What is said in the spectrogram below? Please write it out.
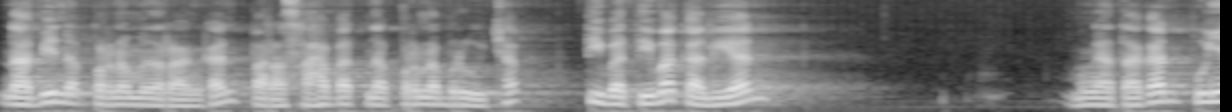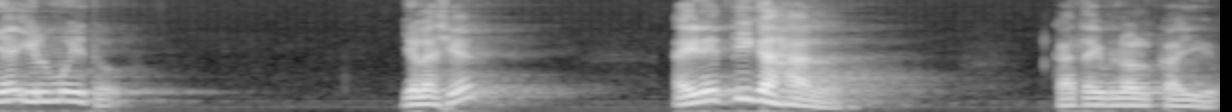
Nabi tidak pernah menerangkan, para sahabat tidak pernah berucap, tiba-tiba kalian mengatakan punya ilmu itu. Jelas ya? Nah, ini tiga hal Kata Ibn Al-Qayyim.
